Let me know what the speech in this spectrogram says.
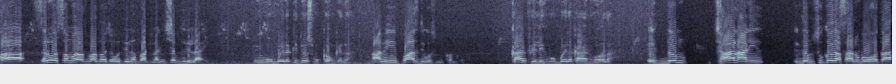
हा सर्व समाज बांधवाच्या वतीनं पाटलांनी शब्द दिला आहे. तुम्ही मुंबईला किती दिवस मुक्काम केला? आम्ही पाच दिवस मुक्काम केला. काय फिलिंग मुंबईला काय अनुभव आला? एकदम छान आणि एकदम सुखद असा अनुभव होता.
